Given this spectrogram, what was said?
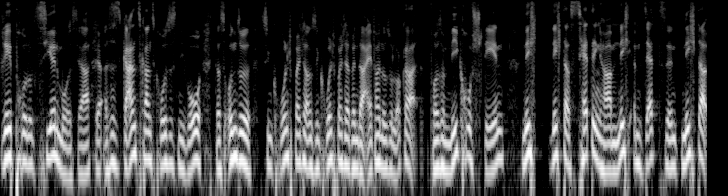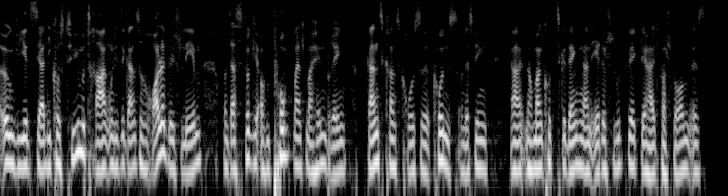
reproduzieren muss. Ja? ja? Das ist ganz, ganz großes Niveau, dass unsere Synchronsprecher und Synchronsprecherinnen da einfach nur so locker vor so einem Mikro stehen, nicht nicht das Setting haben, nicht im Set sind, nicht da irgendwie jetzt ja die Kostüme tragen und diese ganze Rolle durchleben und das wirklich auf den Punkt manchmal hinbringen. Ganz, ganz große Kunst. Und deswegen, ja, nochmal ein kurzes Gedenken an Erich Ludwig, der halt verstorben ist.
